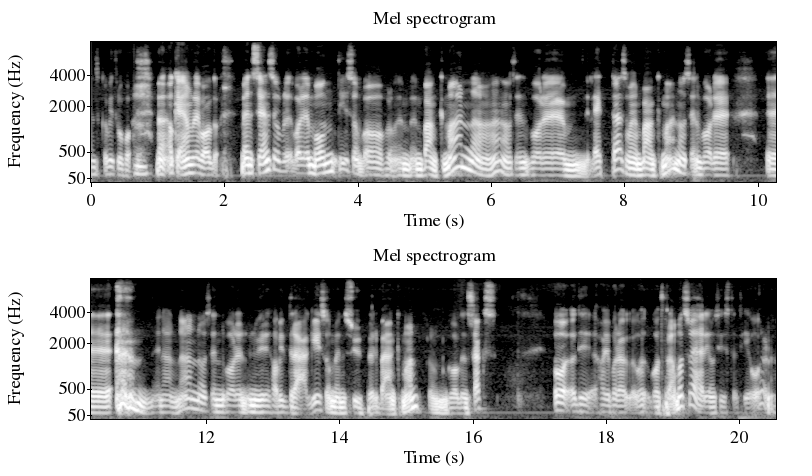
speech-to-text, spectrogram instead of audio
det ska vi tro på. Men Okej, han blev vald då. Men sen så var det Monti som var en, bankman. Och sen var det um, Letta som var en bankman. Och sen var det eh, en annan. Och sen var det, nu har vi Draghi som en superbankman från Golden Sachs. Och det har ju bara gå- gått framåt så här i de sista tio åren.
